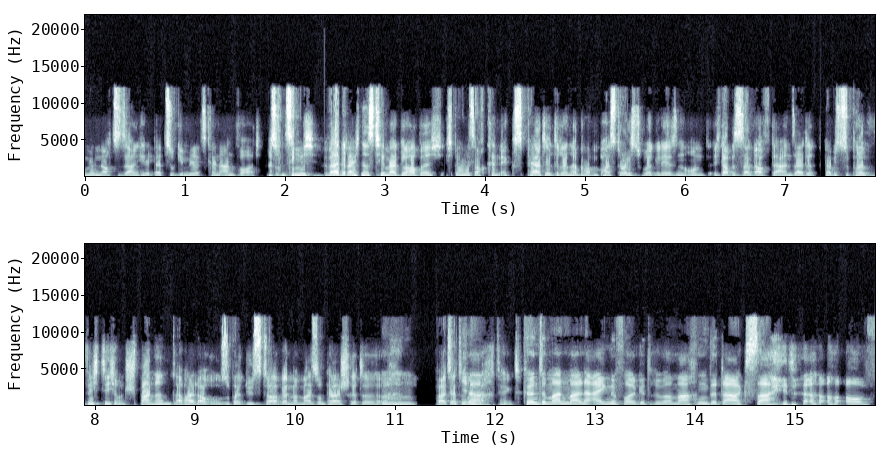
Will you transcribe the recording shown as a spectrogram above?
um dann auch zu sagen, hey, dazu geben wir jetzt keine Antwort. Also ein ziemlich weitreichendes Thema, glaube ich. Ich bin jetzt auch kein Experte drin, aber habe ein paar Stories drüber gelesen und ich glaube, es ist halt auf der einen Seite, glaube ich, super wichtig und spannend, aber halt auch super düster, wenn man mal so ein paar Schritte mhm. weiter drüber ja, nachdenkt. Könnte man mal eine eigene Folge drüber machen, The Dark Side of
